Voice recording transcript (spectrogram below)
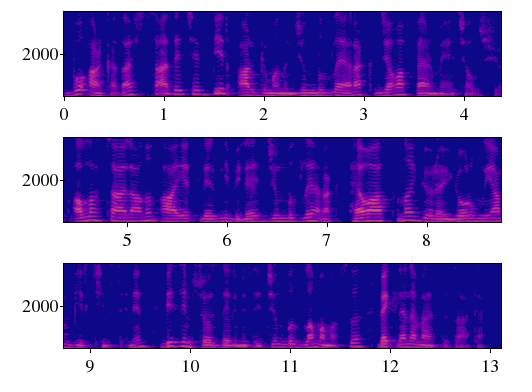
bu arkadaş sadece bir argümanı cımbızlayarak cevap vermeye çalışıyor. Allah Teala'nın ayetlerini bile cımbızlayarak hevasına göre yorumlayan bir kimsenin bizim sözlerimizi cımbızlamaması beklenemezdi zaten.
